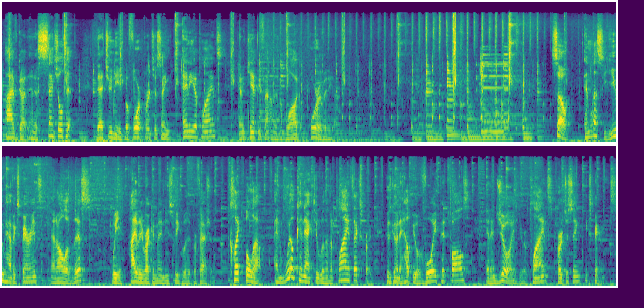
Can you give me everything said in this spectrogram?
I've got an essential tip that you need before purchasing any appliance, and it can't be found in a blog or a video. So, unless you have experience in all of this, we highly recommend you speak with a professional. Click below and we'll connect you with an appliance expert who's going to help you avoid pitfalls and enjoy your appliance purchasing experience.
